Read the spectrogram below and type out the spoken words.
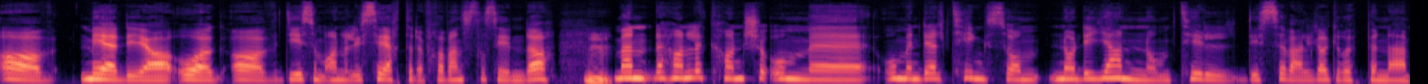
av media og av de som analyserte det fra venstresiden, da. Mm. Men det handlet kanskje om, eh, om, en del ting som nådde gjennom til disse velgergruppene.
